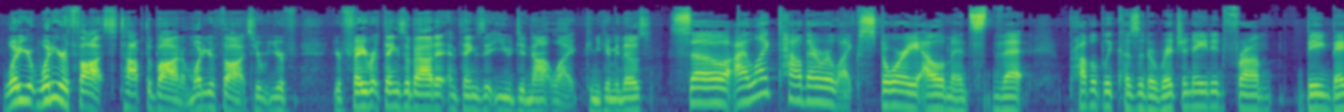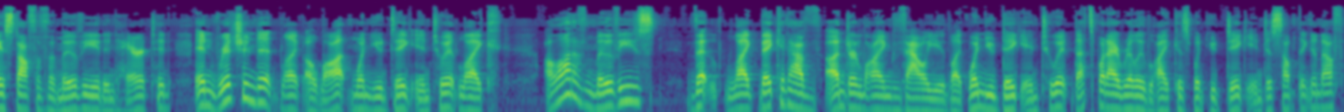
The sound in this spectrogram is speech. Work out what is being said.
what are your what are your thoughts top to bottom? What are your thoughts? Your your your favorite things about it and things that you did not like. Can you give me those? So I liked how there were like story elements that probably because it originated from being based off of a movie it inherited enriched it like a lot when you dig into it like a lot of movies that like they can have underlying value like when you dig into it that's what i really like is when you dig into something enough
